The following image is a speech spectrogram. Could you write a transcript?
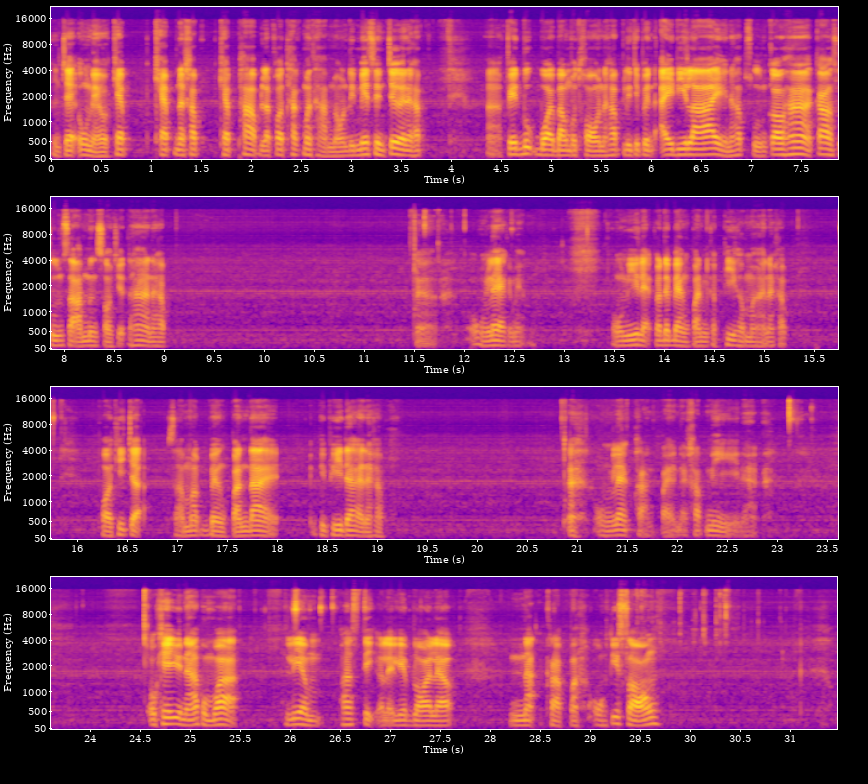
สนใจองค์ไหนก็แคปแคปนะครับแคปภาพแล้วก็ทักมาถามน้องใน Messenger นะครับเฟซบุ๊กบอยบางบัวทองนะครับ หรือจะเป็น ID Line นะครับ 0 9 5 9 0 3 1 2 7 5 นะครับอ่าองค์แรกเนี่ยองค์นี้แหละก็ได้แบ่งปันกับพี่เข้ามานะครับ พอที่จะสามารถแบ่งปันได้พี่ๆได้นะครับอะองค์แรกผ่านไปนะครับนี่นะฮะโอเคอยู่นะผมว่าเลี่ยมพลาสติกอะไรเรียบร้อยแล้วนะครับมาองค์ที่สอง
